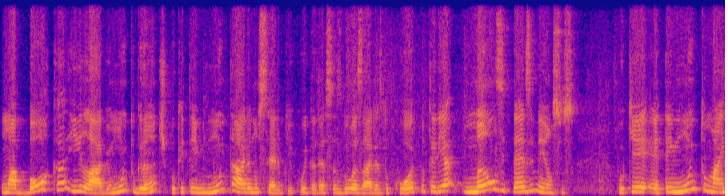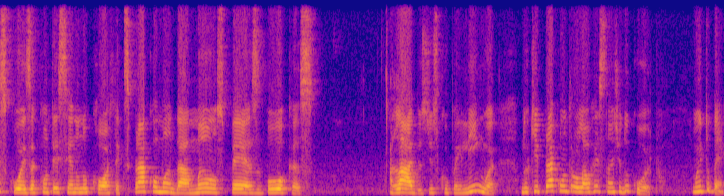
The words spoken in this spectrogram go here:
uma boca e lábio muito grande, porque tem muita área no cérebro que cuida dessas duas áreas do corpo, teria mãos e pés imensos, porque é, tem muito mais coisa acontecendo no córtex para comandar mãos, pés, bocas, lábios, desculpa, e língua, do que para controlar o restante do corpo. Muito bem.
